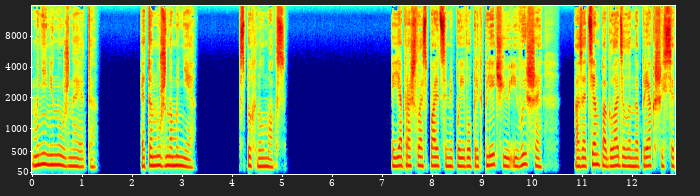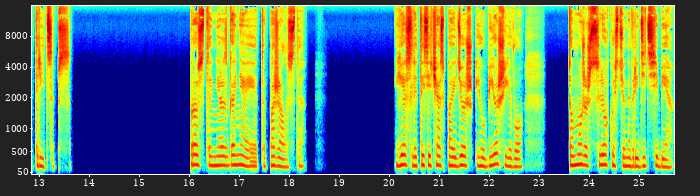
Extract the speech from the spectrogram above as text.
«Мне не нужно это. Это нужно мне», — вспыхнул Макс. Я прошлась пальцами по его предплечью и выше, а затем погладила напрягшийся трицепс. «Просто не разгоняй это, пожалуйста. Если ты сейчас пойдешь и убьешь его, то можешь с легкостью навредить себе.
